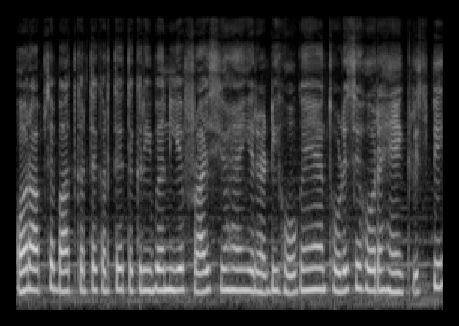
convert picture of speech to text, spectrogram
और आपसे बात करते करते तकरीबन ये फ्राइज़ जो हैं, ये रेडी हो गए हैं, थोड़े से हो रहे हैं क्रिस्पी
